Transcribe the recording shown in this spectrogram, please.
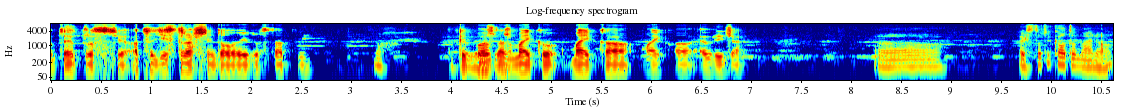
A to je proste, a to ti strašne dole je dostatný. Tak Keď poznáš Michael, Majka, Michaela Averagea. Uh, jak jsi to říkal to jméno?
